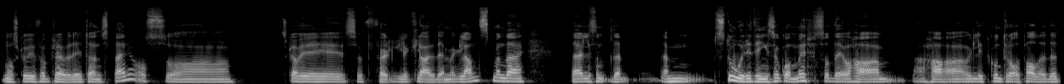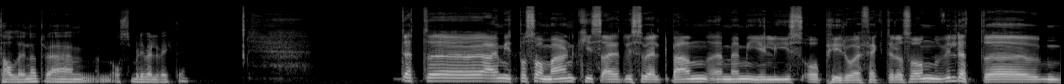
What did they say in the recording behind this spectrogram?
nå skal vi få prøve det i Tønsberg, og så skal vi selvfølgelig klare det med glans. Men det er, det er liksom det, det er store ting som kommer, så det å ha, ha litt kontroll på alle detaljene tror jeg også blir veldig viktig. Dette er midt på sommeren. Kiss er et visuelt band med mye lys og pyroeffekter og sånn. Vil dette mm,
